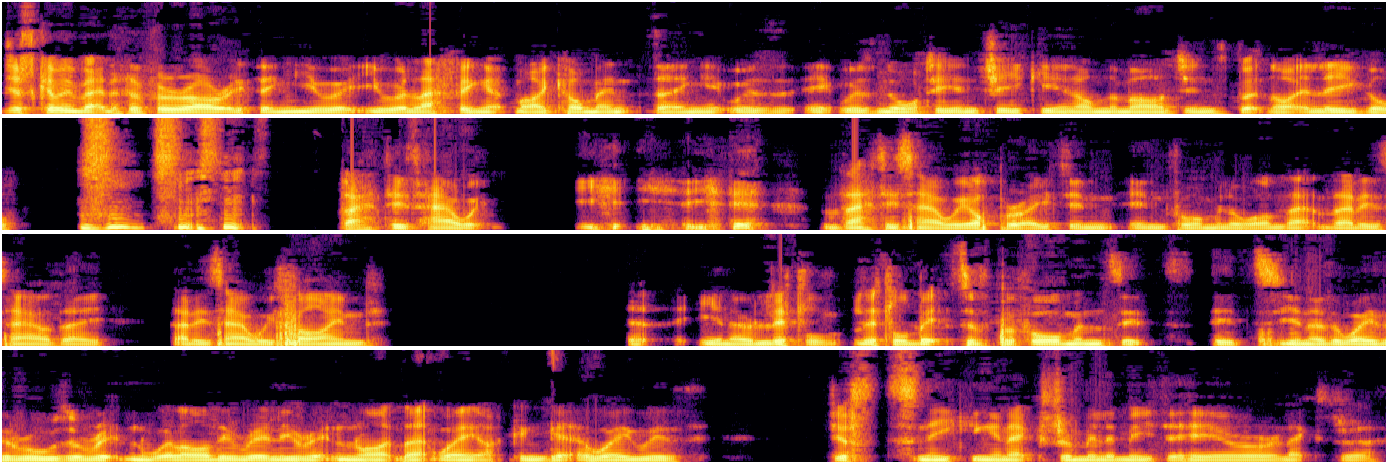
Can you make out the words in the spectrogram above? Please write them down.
just coming back to the Ferrari thing, you were you were laughing at my comment saying it was it was naughty and cheeky and on the margins, but not illegal. that is how it yeah, that is how we operate in, in Formula One. That that is how they that is how we find uh, you know little little bits of performance. It's it's you know the way the rules are written. Well, are they really written like that way? I can get away with just sneaking an extra millimeter here or an extra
